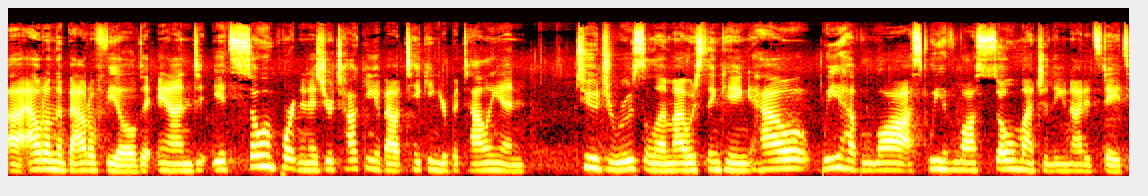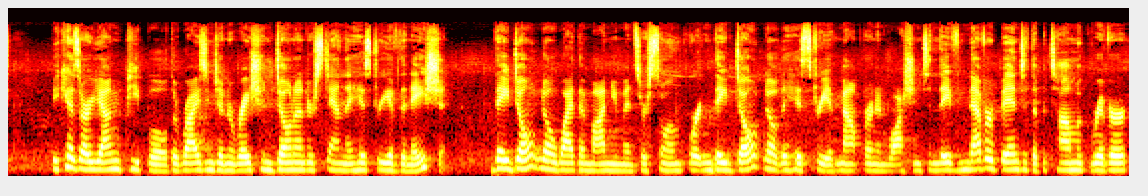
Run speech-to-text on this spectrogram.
uh, out on the battlefield. And it's so important. And as you're talking about taking your battalion to Jerusalem, I was thinking how we have lost, we have lost so much in the United States because our young people, the rising generation, don't understand the history of the nation. They don't know why the monuments are so important. They don't know the history of Mount Vernon, Washington. They've never been to the Potomac River.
